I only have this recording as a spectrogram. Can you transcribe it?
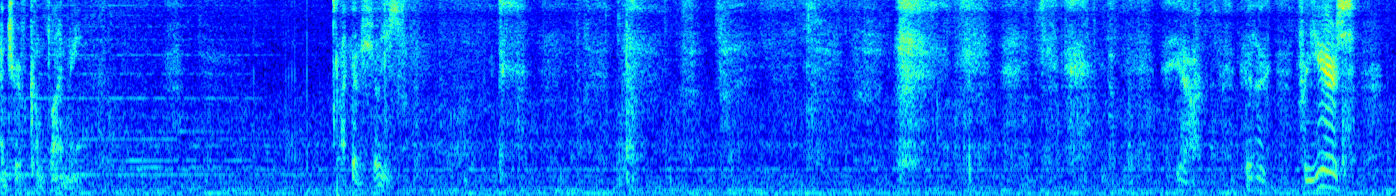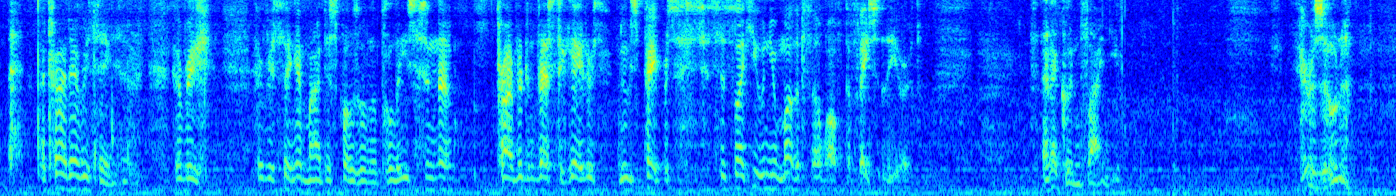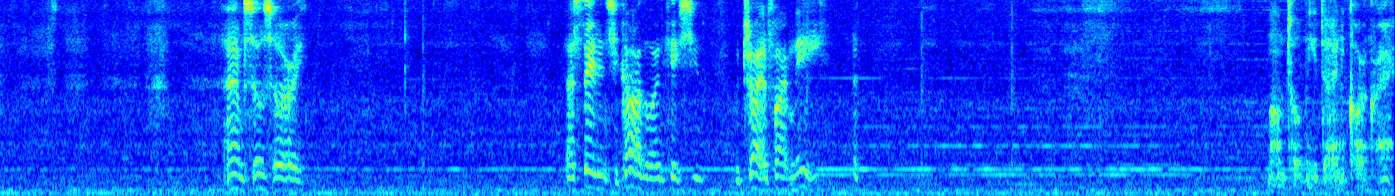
You ever come find me? I gotta show you something. Yeah. yeah, look, for years, I tried everything. uh, Every, everything at my disposal. The police and the private investigators, newspapers. It's just, like you and your mother fell off the face of the earth. And I couldn't find you. Arizona. I am so sorry. I stayed in Chicago in case you would try and find me. Mom told me you died in a car crash.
